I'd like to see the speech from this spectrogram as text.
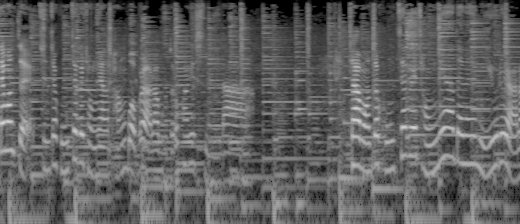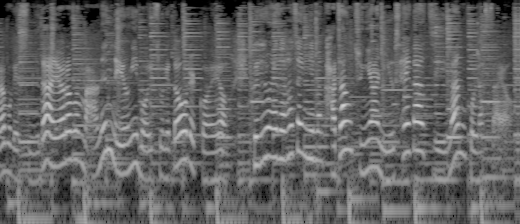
세 번째 진짜 공책을 정리하는 방법을 알아보도록 하겠습니다. 자, 먼저 공책을 정리해야 되는 이유를 알아보겠습니다. 여러분, 많은 내용이 머릿속에 떠오를 거예요. 그 중에서 선생님은 가장 중요한 이유 세 가지만 골랐어요.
